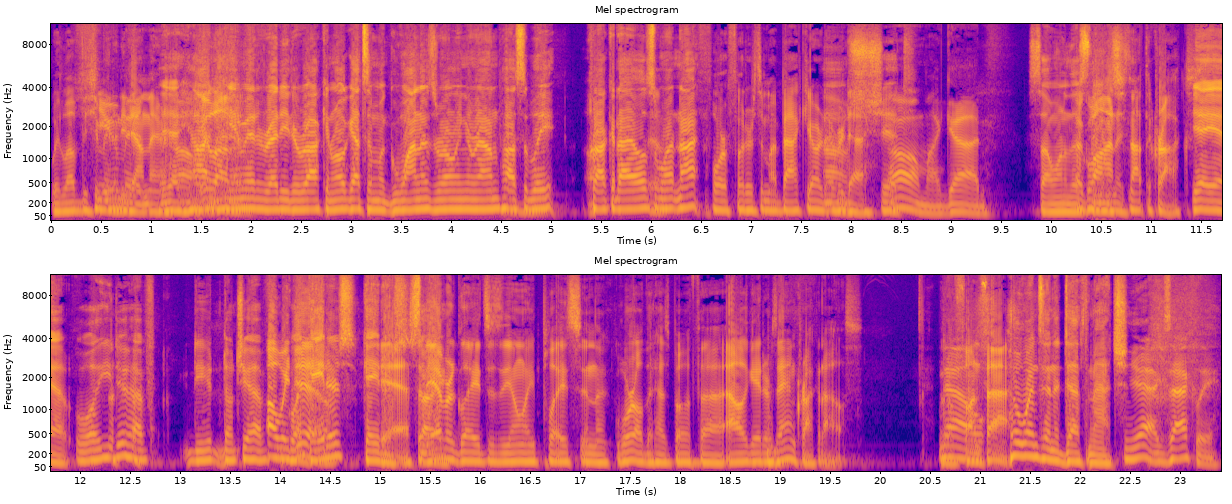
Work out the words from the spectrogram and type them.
We love the humidity Humid. down there. Yeah, Oh, hot we love and it. humid, ready to rock and roll. Got some iguanas rolling around, possibly crocodiles and whatnot. Four footers in my backyard every oh, day. Shit. Oh, my God. Saw one of those Iguanas, things. not the Crocs. Yeah, yeah. Well, you do have. Do you? Don't you have? Oh, we what, do. Gators. Gators. Yeah, so sorry. the Everglades is the only place in the world that has both uh, alligators and crocodiles. Little Now- fun fact. Who wins in a death match? Yeah, exactly.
